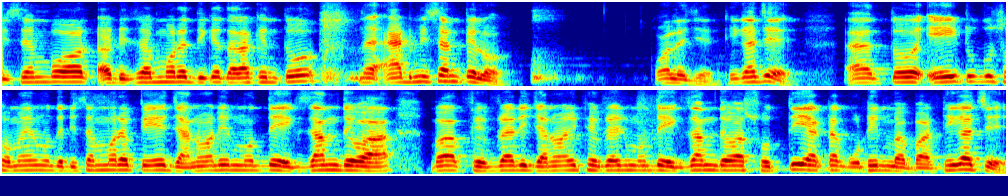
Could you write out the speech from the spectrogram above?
ডিসেম্বর ডিসেম্বরের দিকে তারা কিন্তু অ্যাডমিশন পেল। কলেজে ঠিক আছে? তো এইটুকু সময়ের মধ্যে, ডিসেম্বরে পেয়ে জানুয়ারির মধ্যে এক্সাম দেওয়া বা ফেব্রুয়ারি, জানুয়ারি, ফেব্রুয়ারির মধ্যে এক্সাম দেওয়া সত্যিই একটা কঠিন ব্যাপার, ঠিক আছে?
